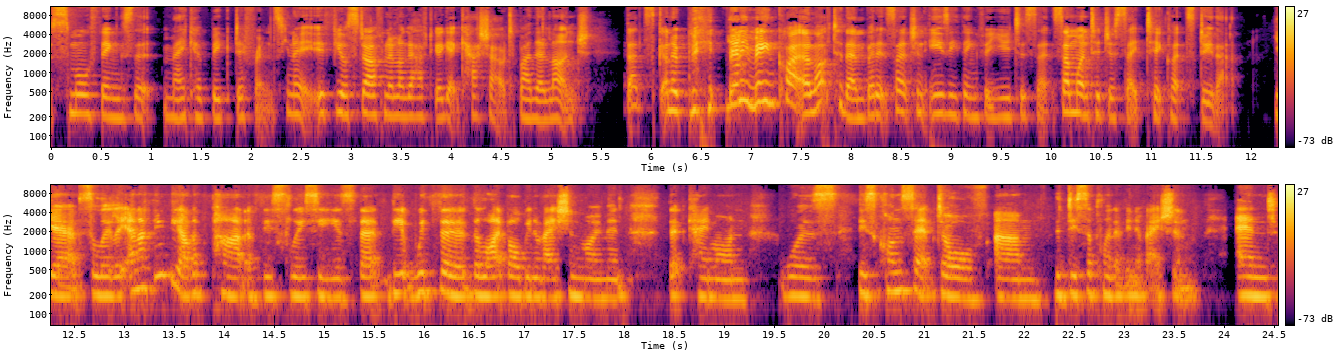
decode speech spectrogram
small things that make a big difference. You know, if your staff no longer have to go get cash out to buy their lunch, that's going to be, really mean quite a lot to them. But it's such an easy thing for you to say, someone to just say, "Tick, let's do that." Yeah, absolutely. And I think the other part of this, Lucy, is that the, with the the light bulb innovation moment that came on was this concept of um, the discipline of innovation and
